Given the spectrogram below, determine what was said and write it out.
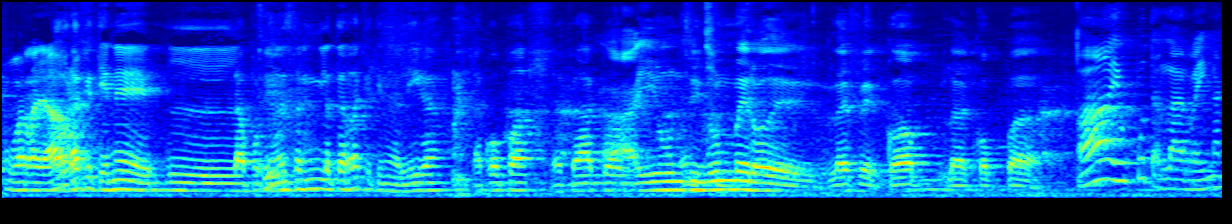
O a Rayados. Ahora que tiene la oportunidad Sí. de estar en Inglaterra, que tiene la Liga, la Copa, la FA Cup. Hay un sinnúmero de la F Cup, la Copa Ay, un puta, la Reina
